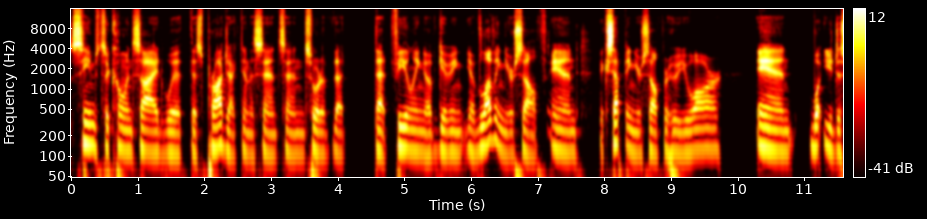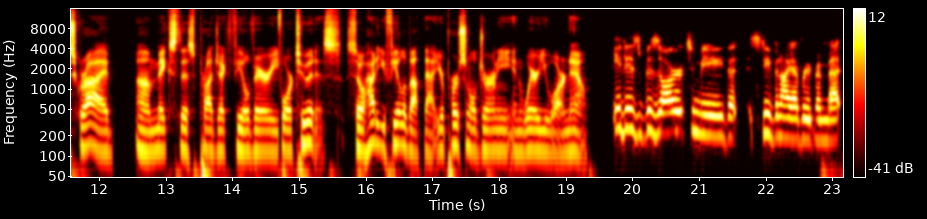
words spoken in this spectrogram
seems to coincide with this project in a sense, and sort of that that feeling of giving, of loving yourself and accepting yourself for who you are, and what you describe um, makes this project feel very fortuitous. So, how do you feel about that, your personal journey and where you are now? It is bizarre to me that Steve and I ever even met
